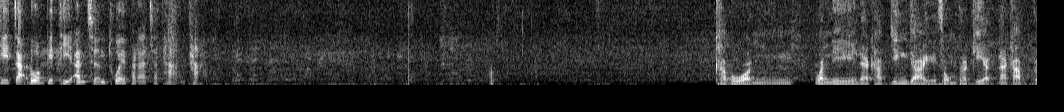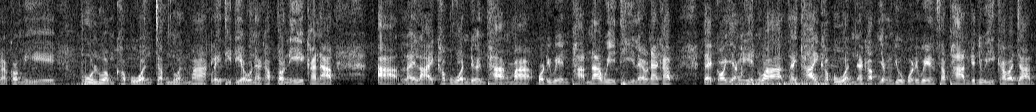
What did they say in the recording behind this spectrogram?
ที่จะร่วมพิธีอัญเชิญถ้วยพระราชทานค่ะ ขบวน วันนี้นะครับยิ่งใหญ่สมพระเกียรตินะครับ แล้วก็มีผู้ร่วมขบวนจำนวนมากเลยทีเดียวนะครับ ตอนนี้ขนาดหลาย ๆ ขบวนเดินทางมาบริเวณผ่านหน้าเวทีแล้วนะครับ แต่ก็ยังเห็นว่าท้าย ๆ ขบวนนะครับ ยังอยู่บริเวณสะพานกันอยู่อีกครับอาจารย์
